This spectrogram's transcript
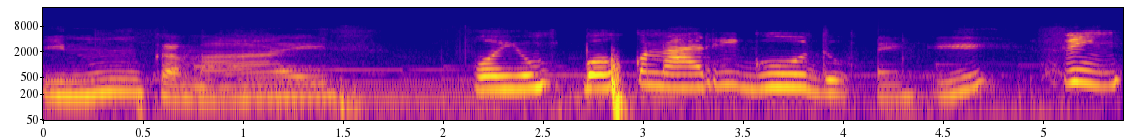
E nunca mais. Foi um porco narigudo. E Fim.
